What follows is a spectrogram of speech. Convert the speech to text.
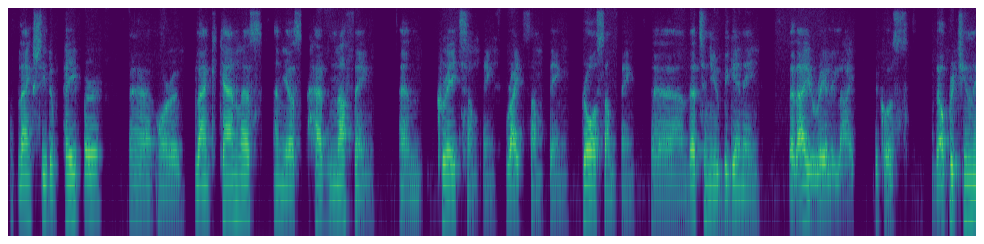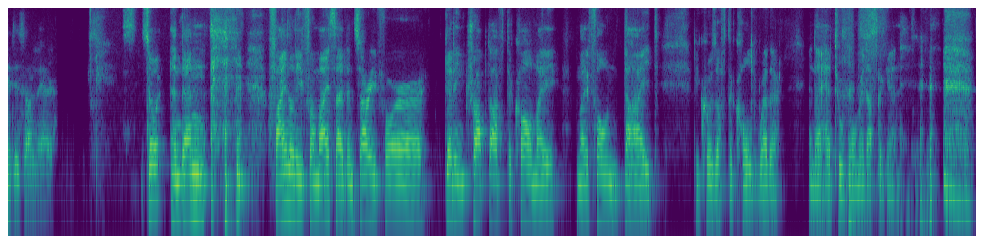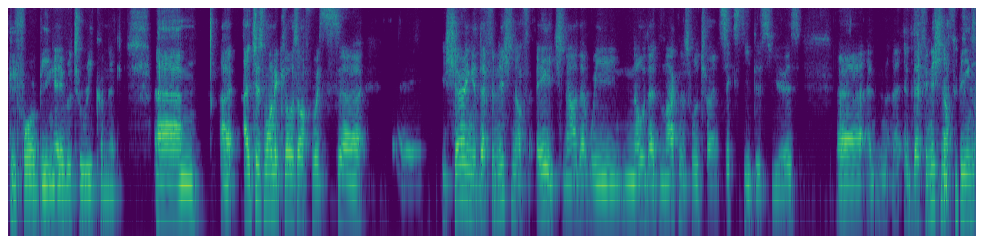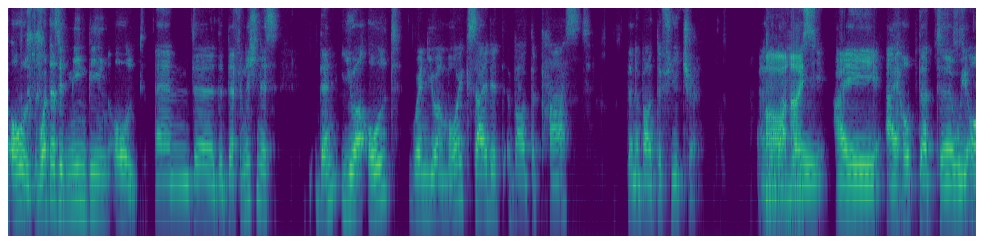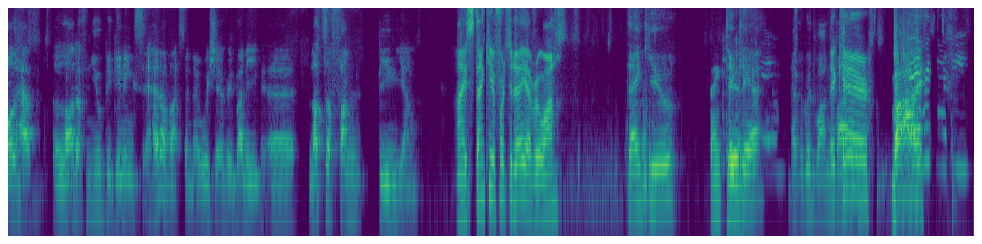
a blank sheet of paper uh, or a blank canvas and just have nothing and create something, write something, draw something. Uh, that's a new beginning that I really like because the opportunities are there. So, and then finally from my side, and sorry for getting dropped off the call, my my phone died because of the cold weather, and I had to warm it up again before being able to reconnect. Um, I, I just want to close off with uh, sharing a definition of age. Now that we know that Magnus will turn 60 this year, uh, a, a, definition of being old. What does it mean being old? And uh, the definition is then you are old when you are more excited about the past than about the future. And oh, nice. Way, I I hope that uh, we all have a lot of new beginnings ahead of us, and I wish everybody uh, lots of fun being young. Nice. Thank you for today, everyone. Thank you. Thank you. Take care. Have a good one. Take Bye. care. Bye. Bye, everybody.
